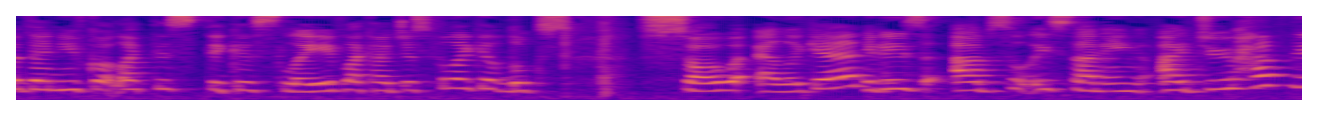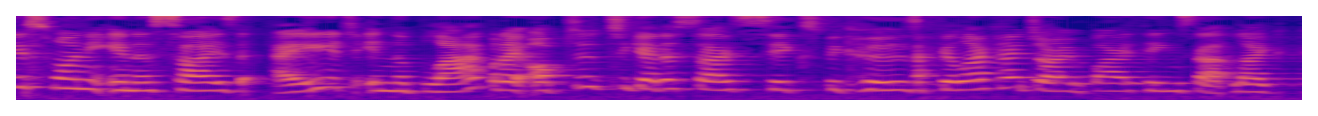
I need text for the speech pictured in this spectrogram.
but then you've got like this thicker sleeve? Like i just feel like it looks so elegant. It is absolutely stunning. I do have this one in a size 8 in the black but i opted to get a size 6 because i feel like i don't buy things that like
